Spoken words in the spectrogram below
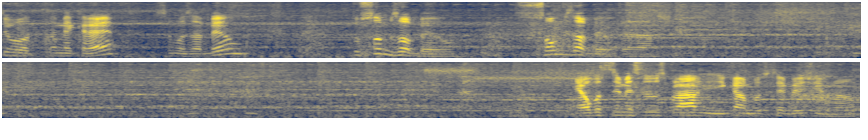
Ty vole, tam je krev? Jsem ho zabil? Tu jsem zabil. Jsem zabil teda. Já vůbec nevím, jestli to správně, nikam prostě běžím, no.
